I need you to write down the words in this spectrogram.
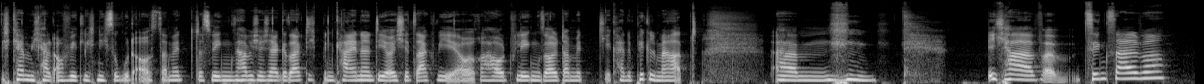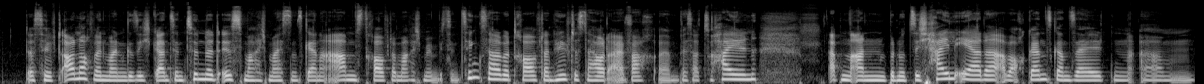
ich kenne mich halt auch wirklich nicht so gut aus damit. Deswegen habe ich euch ja gesagt, ich bin keine, die euch jetzt sagt, wie ihr eure Haut pflegen sollt, damit ihr keine Pickel mehr habt. Ähm ich habe äh, Zinksalbe. Das hilft auch noch, wenn mein Gesicht ganz entzündet ist, mache ich meistens gerne abends drauf. Da mache ich mir ein bisschen Zinksalbe drauf. Dann hilft es der Haut einfach äh, besser zu heilen. Ab und an benutze ich Heilerde, aber auch ganz, ganz selten, ähm,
